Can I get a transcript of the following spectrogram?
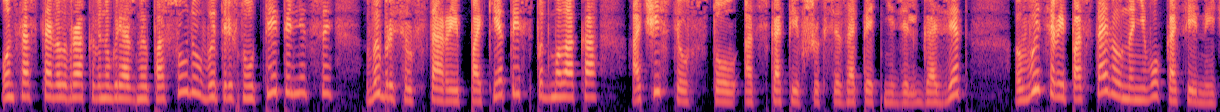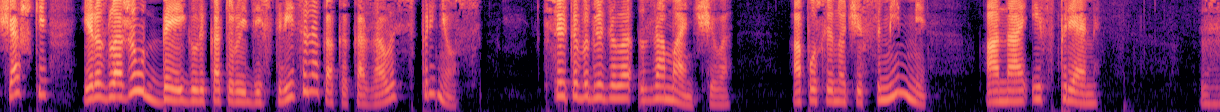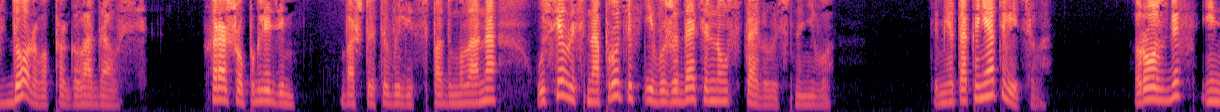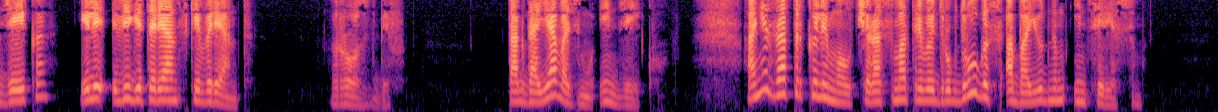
Он составил в раковину грязную посуду, вытряхнул пепельницы, выбросил старые пакеты из-под молока, очистил стол от скопившихся за пять недель газет, вытер и поставил на него кофейные чашки и разложил бейглы, которые действительно, как оказалось, принес. Все это выглядело заманчиво, а после ночи с Мимми она и впрямь здорово проголодалась. Хорошо, поглядим во что это выльется, — подумала она, уселась напротив и выжидательно уставилась на него. — Ты мне так и не ответила. Ростбиф, индейка или вегетарианский вариант? Ростбиф. Тогда я возьму индейку. Они завтракали молча, рассматривая друг друга с обоюдным интересом.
